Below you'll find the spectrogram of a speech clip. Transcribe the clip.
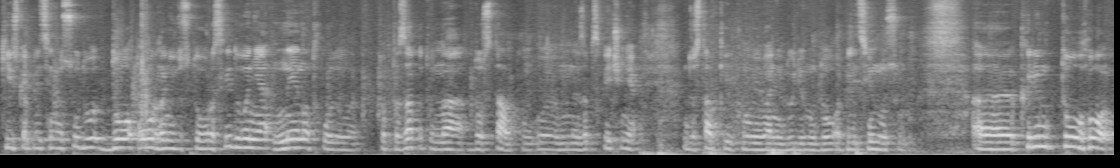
Київського апеляційного суду до органів досудового розслідування не надходило. Тобто запиту на доставку, е, на забезпечення доставки Івані Дудіну до апеляційного суду. Крім того,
